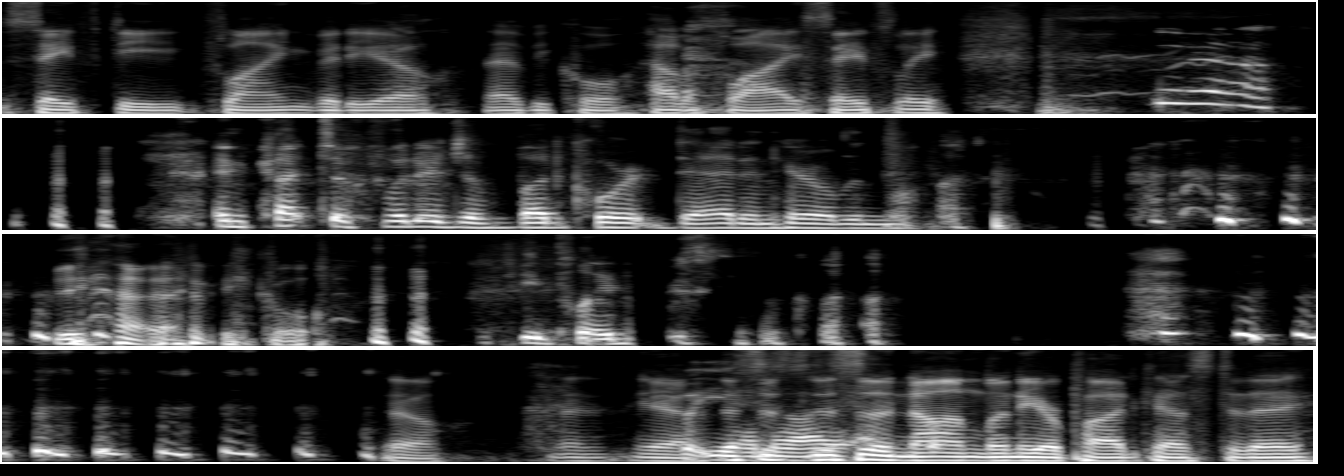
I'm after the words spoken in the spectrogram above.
safety flying video. That'd be cool. How to fly safely. yeah. and cut to footage of Bud Cort dead and Harold and Maude. yeah, that'd be cool. he played Bruce McCloud. So yeah, But yeah, this is no, this is I- a non-linear podcast today.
